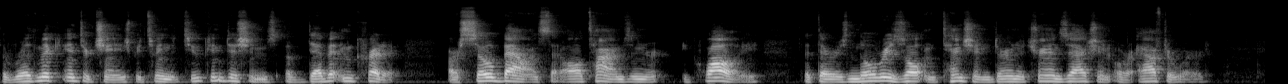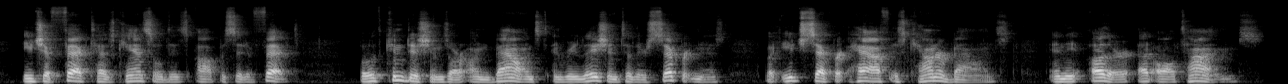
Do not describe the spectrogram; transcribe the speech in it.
The rhythmic interchange between the two conditions of debit and credit are so balanced at all times in equality that there is no resultant tension during a transaction or afterward. Each effect has canceled its opposite effect. Both conditions are unbalanced in relation to their separateness, but each separate half is counterbalanced in the other at all times.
